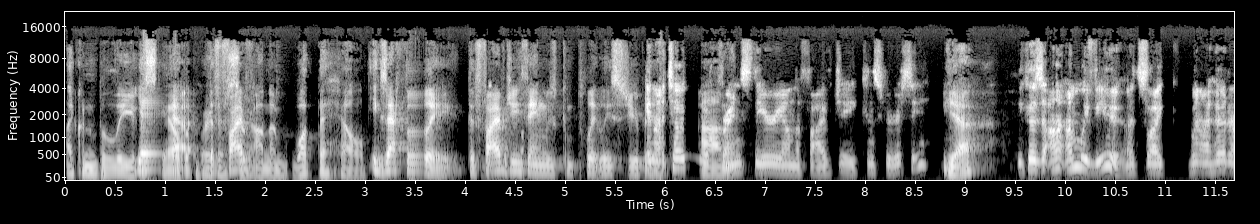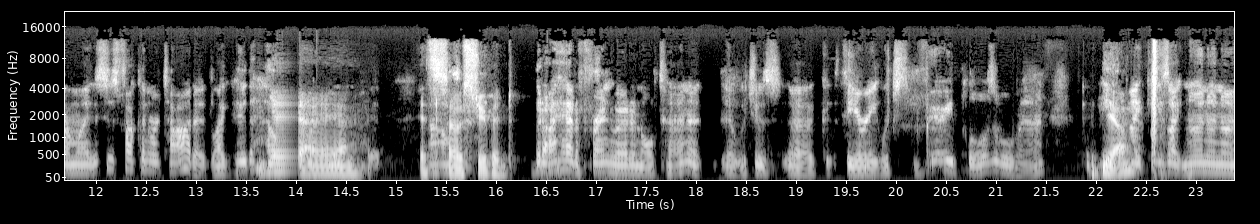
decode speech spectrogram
I couldn't believe the Yeah, scale of the the protests 5 around them. What the hell? Exactly. The 5G thing was completely stupid. can I tell you a Um, friend's theory on the five G conspiracy? yeah. Because I, I'm with you. It's like when I heard it, I'm like, this is fucking retarded. Like, who the hell? Yeah, yeah, yeah. It's Um, so stupid. But I had a friend who had an alternate, uh, which is uh, theory, which is very plausible, man. He's Yeah. Like he's like, no, no, no.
